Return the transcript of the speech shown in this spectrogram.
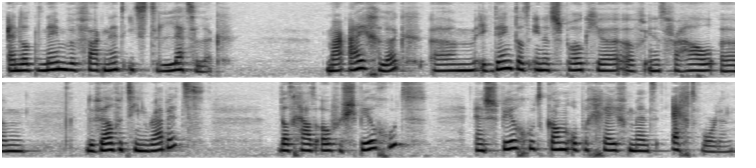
En dat nemen we vaak net iets te letterlijk. Maar eigenlijk, um, ik denk dat in het sprookje of in het verhaal um, The Velveteen Rabbit, dat gaat over speelgoed. En speelgoed kan op een gegeven moment echt worden.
